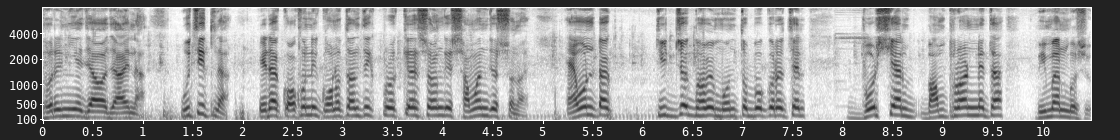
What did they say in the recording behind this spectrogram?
ধরে নিয়ে যাওয়া যায় না। উচিত না। এটা কখনই গণতান্ত্রিক প্রক্রিয়ার সঙ্গে সামঞ্জস্য নয়। এমনটা তির্যকভাবে মন্তব্য করেছেন বর্ষিয়ান বামফ্রন্ট নেতা বিমান বসু।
